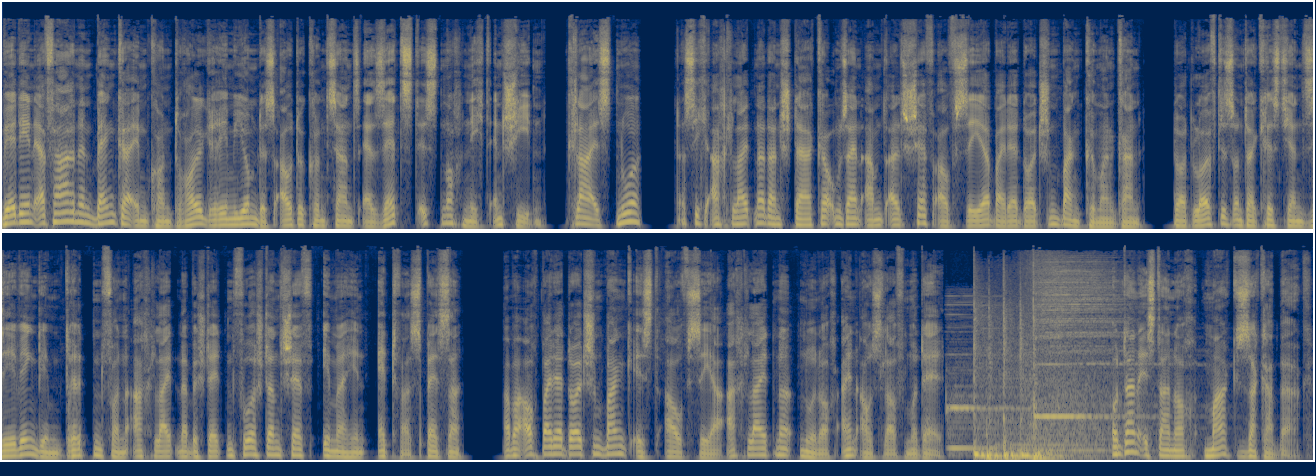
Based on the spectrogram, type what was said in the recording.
Wer den erfahrenen Banker im Kontrollgremium des Autokonzerns ersetzt, ist noch nicht entschieden. Klar ist nur, dass sich Achleitner dann stärker um sein Amt als Chefaufseher bei der Deutschen Bank kümmern kann. Dort läuft es unter Christian Sewing, dem dritten von Achleitner bestellten Vorstandschef, immerhin etwas besser. Aber auch bei der Deutschen Bank ist Aufseher Achleitner nur noch ein Auslaufmodell. Und dann ist da noch Mark Zuckerberg.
